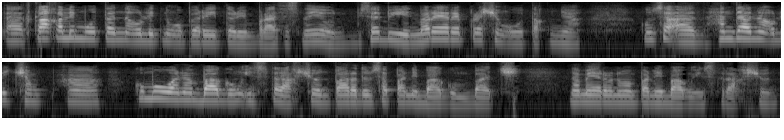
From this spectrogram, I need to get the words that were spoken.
at kakalimutan na ulit ng operator yung process na yun. Ibig sabihin, mare-refresh yung utak niya. Kung saan, handa na ulit siyang uh, kumuha ng bagong instruction para dun sa panibagong batch na meron naman panibagong instruction.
